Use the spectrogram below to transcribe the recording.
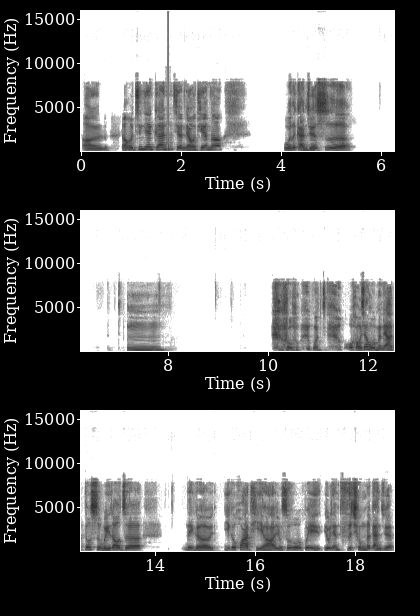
嗯，然后今天跟安琪聊天呢，我的感觉是，嗯，我我我好像我们俩都是围绕着那个一个话题啊，有时候会有点词穷的感觉。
